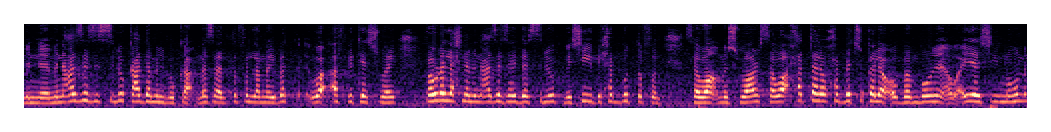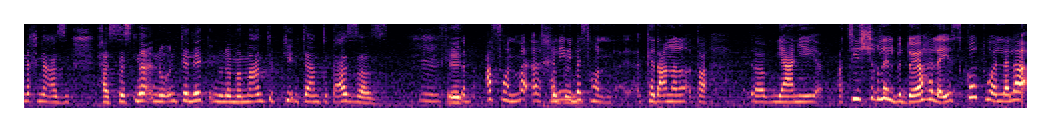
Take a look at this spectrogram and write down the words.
من بنعزز السلوك عدم البكاء. مثلا الطفل لما يبت وقف بكى شوي فورا نحن بنعزز هذا السلوك بشيء بيحبه الطفل سواء مشوار سواء حتى لو حبيت شوكولا أو بونبونه أو أي شيء المهم نحن حسسناه إنه أنت ليك إنه لما ما عم تبكي أنت عم تتعزز. طب عفوا خليني بس هون أكد على نقطة. يعني اعطيه الشغله اللي بده إياها ليسكت ولا لا؟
